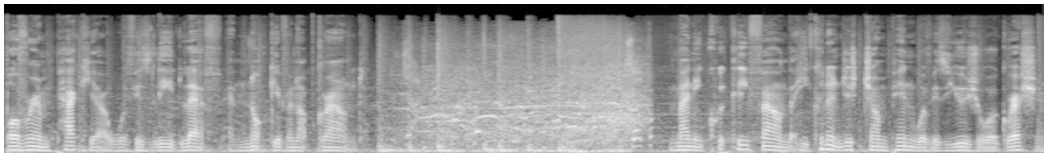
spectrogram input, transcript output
bothering Pacquiao with his lead left and not giving up ground. Manny quickly found that he couldn't just jump in with his usual aggression,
